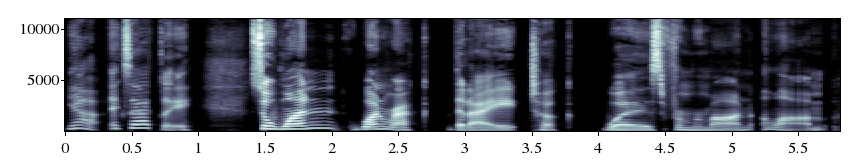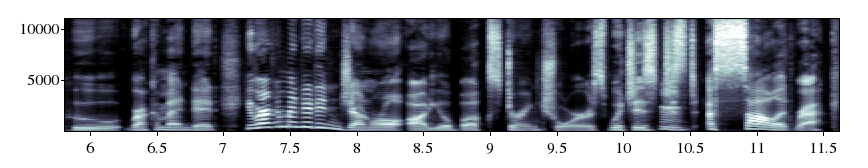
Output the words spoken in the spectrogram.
Yeah, exactly. So one one rec that I took was from Rumaan Alam, who recommended he recommended in general audiobooks during chores, which is hmm. just a solid rec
